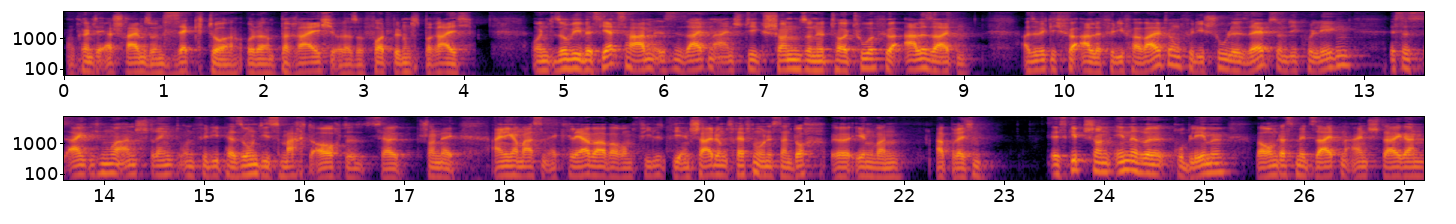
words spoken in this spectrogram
man könnte eher schreiben, so einen Sektor oder Bereich oder so Fortbildungsbereich. Und so wie wir es jetzt haben, ist ein Seiteneinstieg schon so eine Tortur für alle Seiten. Also wirklich für alle, für die Verwaltung, für die Schule selbst und die Kollegen ist es eigentlich nur anstrengend und für die Person, die es macht, auch. Das ist ja schon einigermaßen erklärbar, warum viele die Entscheidung treffen und es dann doch äh, irgendwann abbrechen. Es gibt schon innere Probleme, warum das mit Seiteneinsteigern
